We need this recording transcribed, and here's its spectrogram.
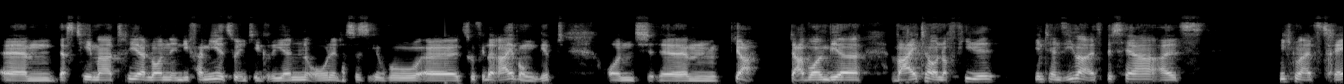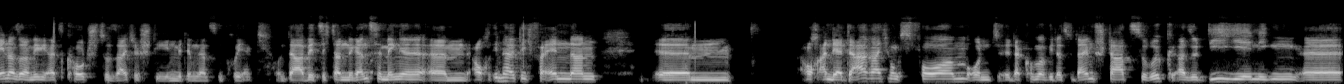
ähm, das Thema Triathlon in die Familie zu integrieren, ohne dass es irgendwo äh, zu viele Reibungen gibt. Und ähm, ja, da wollen wir weiter und noch viel intensiver als bisher als nicht nur als Trainer, sondern wirklich als Coach zur Seite stehen mit dem ganzen Projekt. Und da wird sich dann eine ganze Menge ähm, auch inhaltlich verändern. Ähm, auch an der Darreichungsform und äh, da kommen wir wieder zu deinem Start zurück. Also diejenigen äh,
